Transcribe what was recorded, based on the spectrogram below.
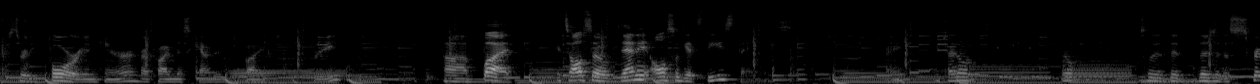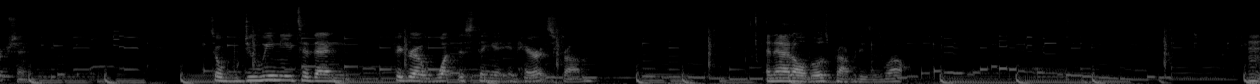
There's 34 in here. I probably miscounted by 3. Uh, but it's also, then it also gets these things, right? Which I don't, Don't so the, there's a description. So do we need to then figure out what this thing inherits from and add all those properties as well? Hmm.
